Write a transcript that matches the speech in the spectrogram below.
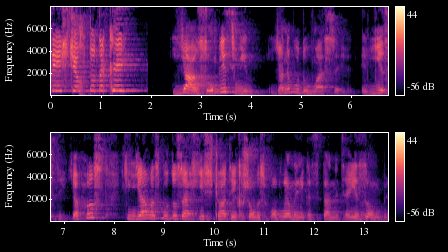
ти ще хто такий? Я зомбі свін. Я не буду вас їсти. Я просто я вас буду захищати, якщо у вас проблема якась станеться із зомбі.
